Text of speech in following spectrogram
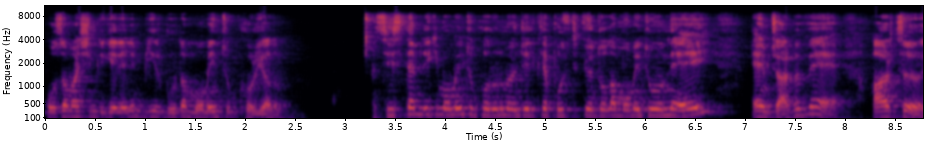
O zaman şimdi gelelim bir burada momentum koruyalım. Sistemdeki momentum korunumu öncelikle pozitif yönde olan momentumum ne? M çarpı v artı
